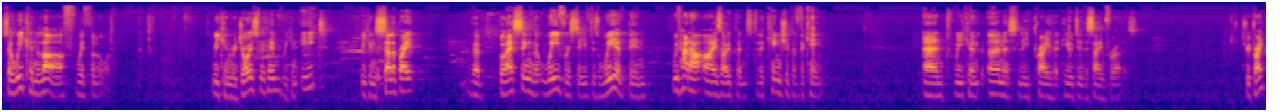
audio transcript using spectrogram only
So we can laugh with the Lord. We can rejoice with Him. We can eat. We can celebrate the blessing that we've received as we have been, we've had our eyes opened to the kingship of the King and we can earnestly pray that He would do the same for others. Should we pray?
